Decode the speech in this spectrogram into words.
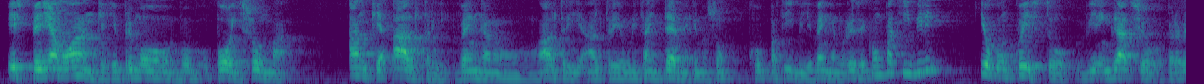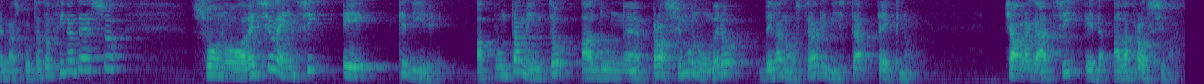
e speriamo anche che prima o poi insomma anche altri vengano, altri, altre unità interne che non sono compatibili vengano rese compatibili. Io con questo vi ringrazio per avermi ascoltato fino adesso. Sono Alessio Lenzi e che dire, appuntamento ad un prossimo numero della nostra rivista Tecno. Ciao ragazzi ed alla prossima!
